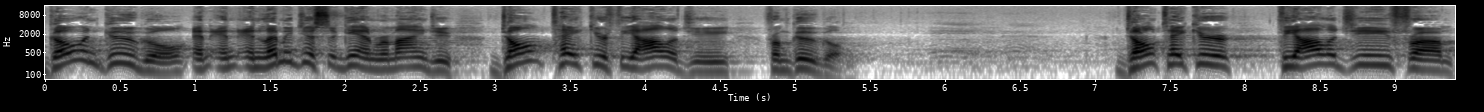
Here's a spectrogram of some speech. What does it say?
go and Google, and, and, and let me just again remind you don't take your theology from Google. Don't take your theology from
